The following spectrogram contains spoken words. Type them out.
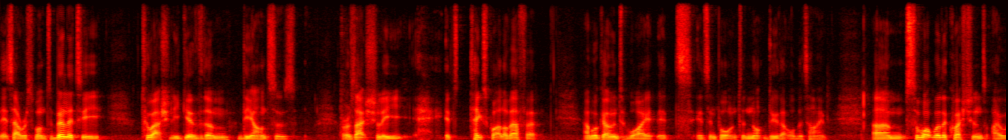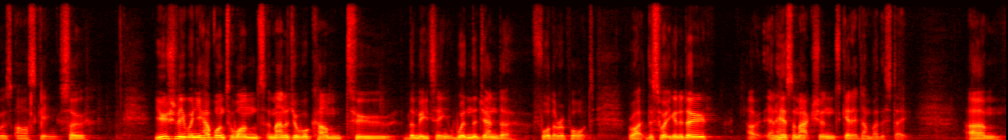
it's our responsibility to actually give them the answers. Whereas actually, it takes quite a lot of effort. And we'll go into why it's, it's important to not do that all the time. Um, so what were the questions I was asking? So usually when you have one-to-ones, a manager will come to the meeting with an agenda for the report. Right, this is what you're going to do, uh, and here's some actions, get it done by this date. Um,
